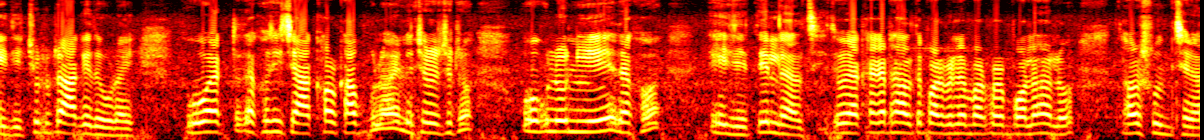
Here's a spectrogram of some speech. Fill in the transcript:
এই যে ছোটোটা আগে দৌড়ায়। তো ও একটা দেখো যে চা খাওয়ার কাপগুলো হয় না ছোটো ছোটো, ওগুলো নিয়ে দেখো, এই যে তেল ঢালছি। তো একা একা ঢালতে পারবে না, বারবার বলা হলো, তাও শুনছে না।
